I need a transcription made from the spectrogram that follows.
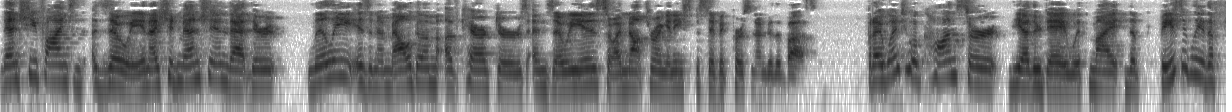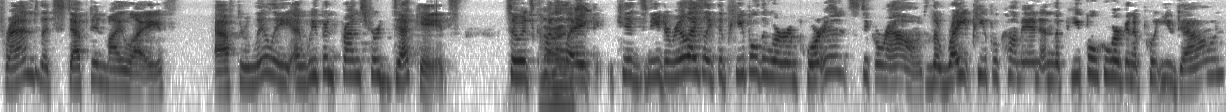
Then she finds Zoe, and I should mention that there Lily is an amalgam of characters, and Zoe is. So I'm not throwing any specific person under the bus. But I went to a concert the other day with my the basically the friend that stepped in my life after Lily, and we've been friends for decades. So it's kind of Nice. like kids need to realize like the people who are important stick around. The right people come in and the people who are going to put you down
